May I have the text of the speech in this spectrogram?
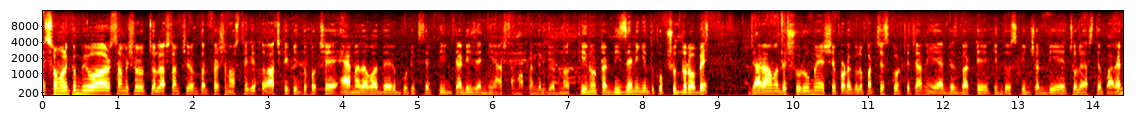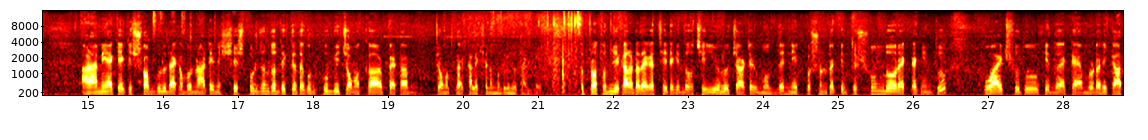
আসসালামু আলাইকুম ভিউয়ার্স, আমি সৌরভ চলে আসলাম চিরন্তন ফ্যাশন হাউস থেকে। তো আজকে কিন্তু হচ্ছে আহমেদাবাদের বুটিক্সের তিনটা ডিজাইন নিয়ে আসলাম আপনাদের জন্য। তিনোটা ডিজাইনই কিন্তু খুব সুন্দর হবে। যারা আমাদের শোরুমে এসে প্রোডাক্টগুলো পারচেস করতে চান, এই অ্যাড্রেস বারটি কিন্তু স্ক্রিনশট দিয়ে চলে আসতে পারেন। আর আমি একে একে সবগুলো দেখাবো না টেনে শেষ পর্যন্ত দেখতে থাকুন। খুবই চমৎকার প্যাটার্ন চমৎকার কালেকশনের মধ্যে কিন্তু থাকবে। তো প্রথম যে কালারটা দেখাচ্ছে, এটা কিন্তু হচ্ছে ইয়েলো চার্টের মধ্যে। নেক পোর্শনটা কিন্তু সুন্দর একটা কিন্তু হোয়াইট শুধু কিন্তু একটা এমব্রয়ডারি কাজ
